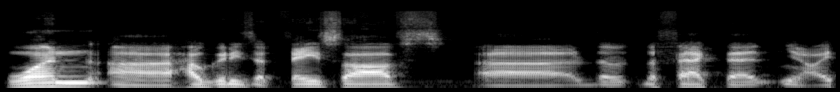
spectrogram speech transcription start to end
one, uh, how good he's at faceoffs, uh, the the fact that you know I,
